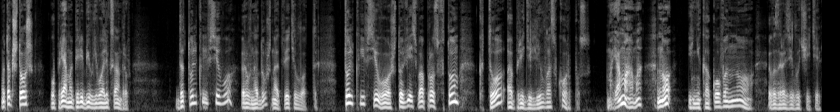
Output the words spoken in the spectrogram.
Ну так что ж, упрямо перебил его Александров. Да только и всего, равнодушно ответил Лотте. Только и всего, что весь вопрос в том, кто определил вас в корпус. Моя мама, но и никакого но, возразил учитель.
